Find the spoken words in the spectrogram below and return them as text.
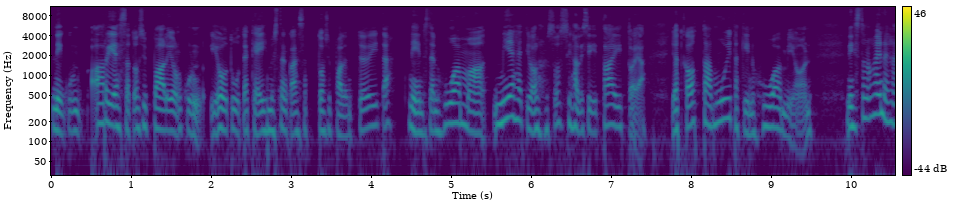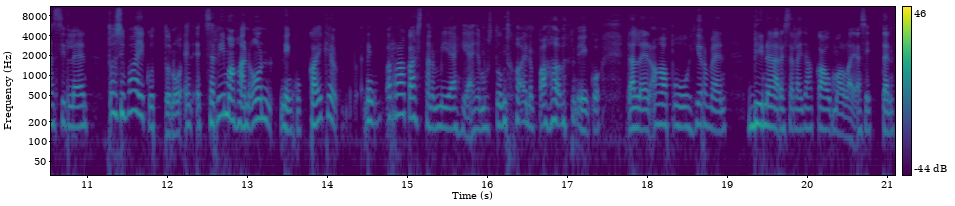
niin kuin arjessa tosi paljon, kun joutuu tekemään ihmisten kanssa tosi paljon töitä, niin sen huomaa miehet, joilla on sosiaalisia taitoja, jotka ottaa muitakin huomioon. Niistä on aina ihan silleen tosi vaikuttunut, että et se rimahan on niin kuin kaiken, niin kuin rakastan miehiä ja musta tuntuu aina pahalta niin kuin, tälleen A puhuu hirveän binäärisellä jakaumalla ja sitten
